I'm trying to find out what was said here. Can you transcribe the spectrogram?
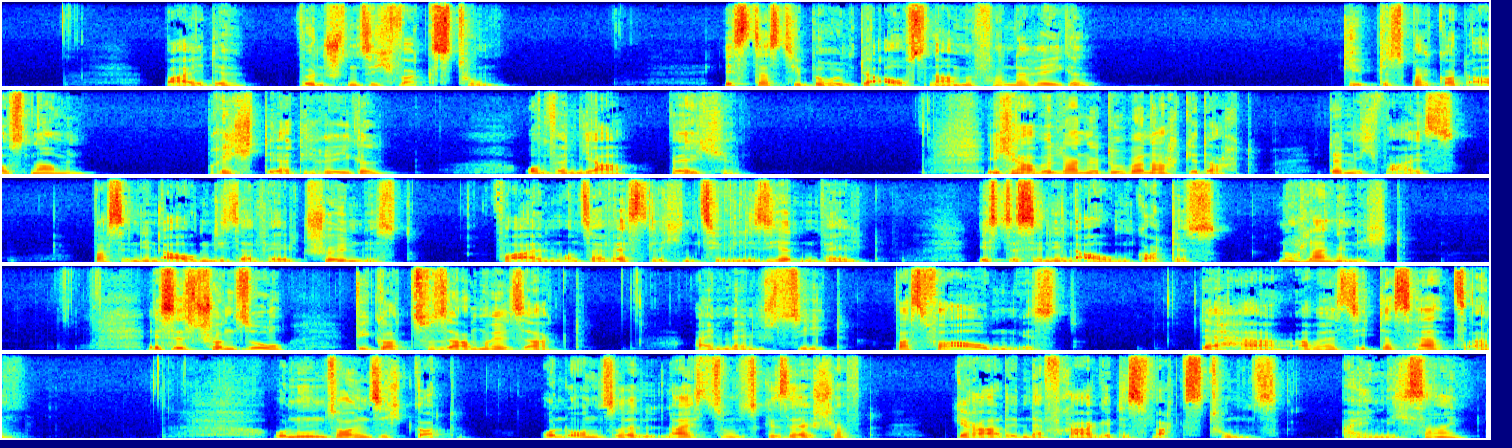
Beide wünschen sich Wachstum. Ist das die berühmte Ausnahme von der Regel? Gibt es bei Gott Ausnahmen? Bricht er die Regel? Und wenn ja, welche? Ich habe lange drüber nachgedacht, denn ich weiß, was in den Augen dieser Welt schön ist, vor allem unserer westlichen zivilisierten Welt, ist es in den Augen Gottes noch lange nicht. Es ist schon so, wie Gott zu Samuel sagt. Ein Mensch sieht, was vor Augen ist. Der Herr aber sieht das Herz an. Und nun sollen sich Gott und unsere Leistungsgesellschaft gerade in der Frage des Wachstums einig sein?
